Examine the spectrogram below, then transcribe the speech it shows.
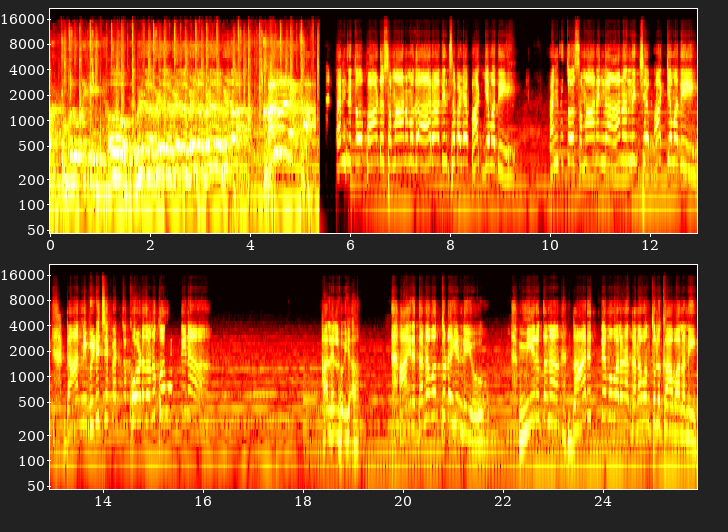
రక్తములోనికి. ఓ విడుదల విడుదల విడుదల విడుదల విడుదల విడుదల కలుగునుగాక. తండ్రితో పాటు సమానముగా ఆరాధించబడే భాగ్యం అది తండ్రితో సమానంగా ఆనందించే భాగ్యం అది. దాన్ని విడిచిపెట్టకూడదు అనుకోలేకపోయినా హల్లెలూయా. ఆయన ధనవంతుడయ్యండి మీరు తన దారిద్ర్యము వలన ధనవంతులు కావాలని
